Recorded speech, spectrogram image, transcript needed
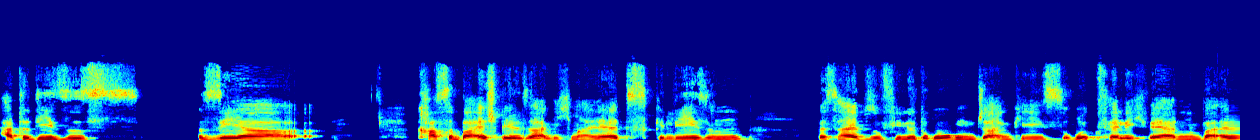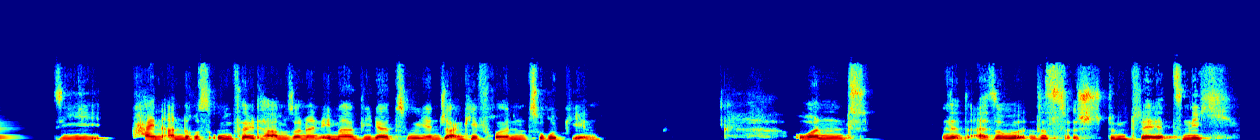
hatte dieses sehr krasse Beispiel, sage ich mal jetzt, gelesen, weshalb so viele Drogenjunkies rückfällig werden, weil sie kein anderes Umfeld haben, sondern immer wieder zu ihren Junkie-Freunden zurückgehen. Und also das stimmt ja jetzt nicht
